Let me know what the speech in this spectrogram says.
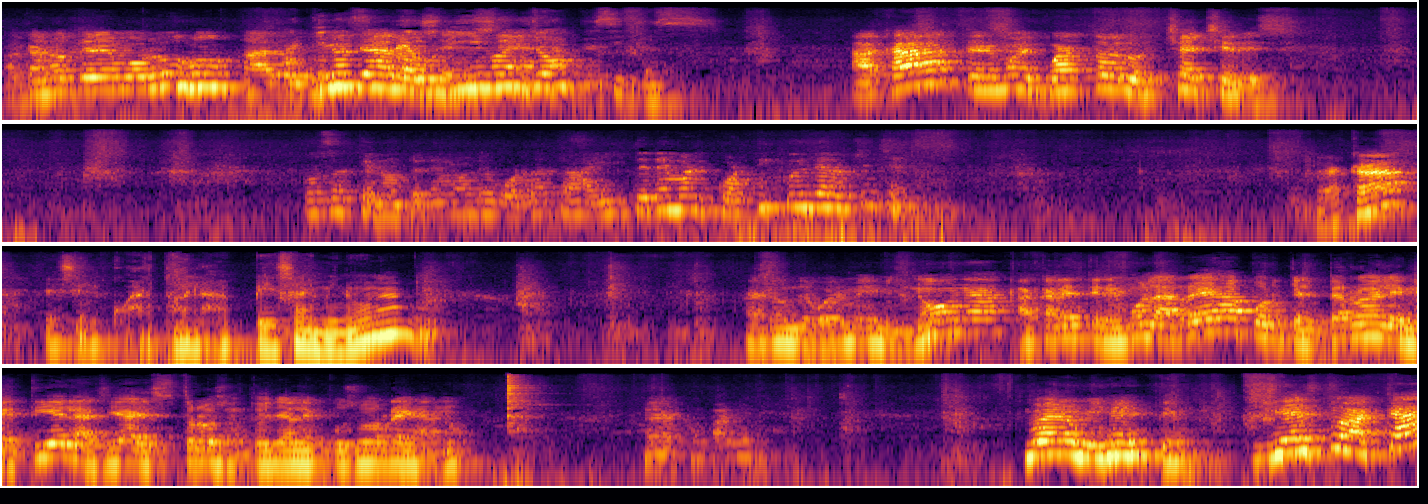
Acá no tenemos lujo, a lo Aquí nos reunimos en las. Acá tenemos el cuarto de los chécheres. Cosas que no tenemos de guardar. Ahí tenemos el cuartico y de los chiches. De acá es el cuarto de la pieza de mi nona. Acá es donde duerme mi nona. Acá le tenemos la reja porque el perro se le metía y le hacía destrozo. Entonces ya le puso reja, ¿no? Venga, acompáñenme. Bueno, mi gente. Y esto acá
